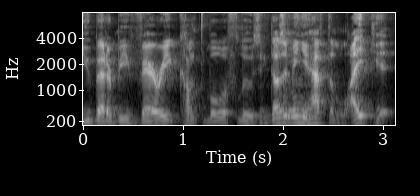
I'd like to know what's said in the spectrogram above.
You better be very comfortable with losing. Doesn't mean you have to like it.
